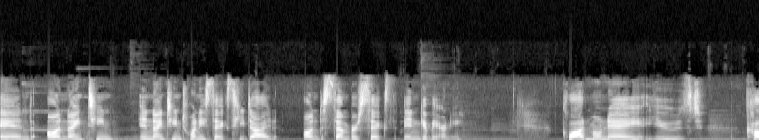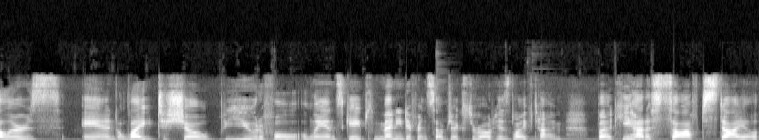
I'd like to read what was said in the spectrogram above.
and on 19, in 1926, he died on December 6th in Giverny. Claude Monet used colors and light to show beautiful landscapes, many different subjects throughout his lifetime, but he had a soft style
